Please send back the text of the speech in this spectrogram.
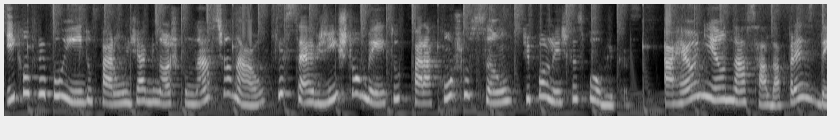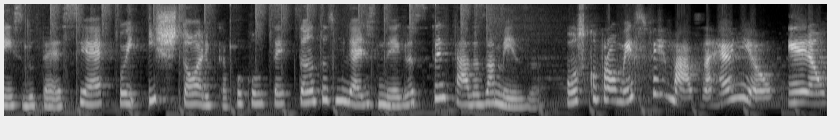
e contribuindo para um diagnóstico nacional que serve de instrumento para a construção de políticas públicas. A reunião na sala da presidência do TSE foi histórica por conter tantas mulheres negras sentadas à mesa. Os compromissos firmados na reunião irão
